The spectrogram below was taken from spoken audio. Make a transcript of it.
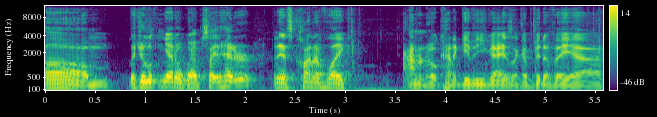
um, like you're looking at a website header and it's kind of like, I don't know, kind of giving you guys like a bit of a, uh,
